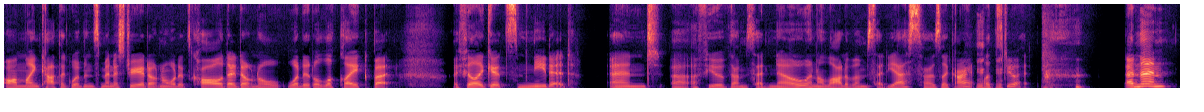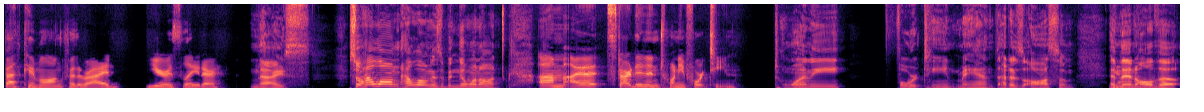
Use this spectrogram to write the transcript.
online Catholic women's ministry? I don't know what it's called. I don't know what it'll look like, but I feel like it's needed. And uh, a few of them said no, and a lot of them said yes. So I was like, all right, let's do it. and then Beth came along for the ride years later. Nice. So, how long? How long has it been going on? Um, I started in 2014. 2014. Man, that is awesome. And Yeah. then all the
